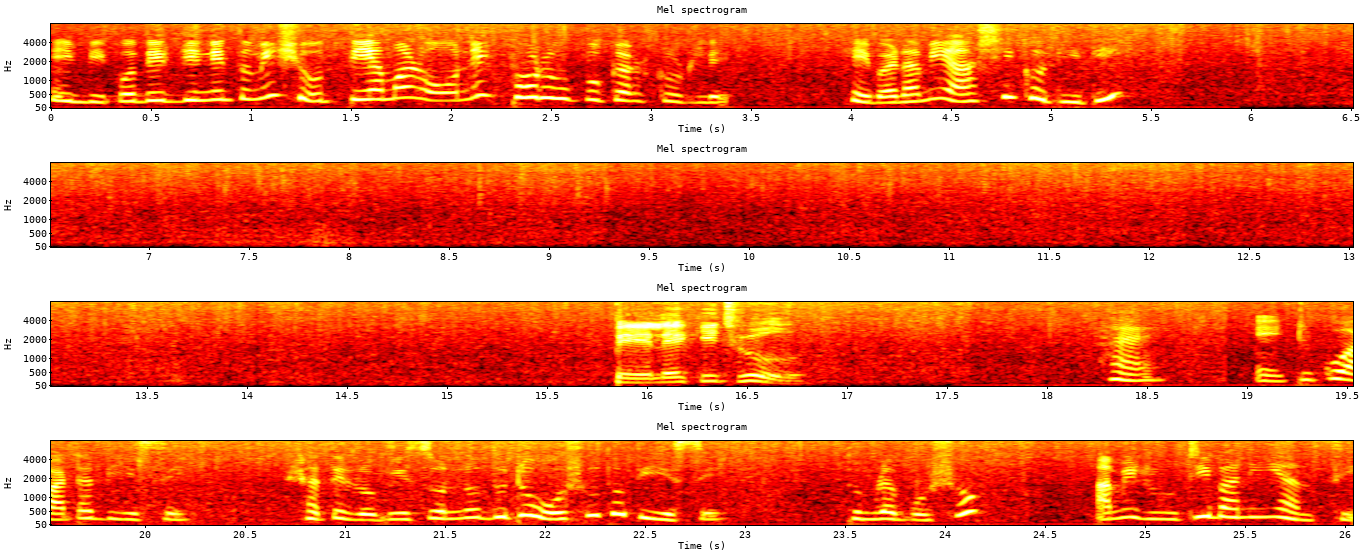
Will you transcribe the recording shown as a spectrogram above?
এই বিপদের দিনে তুমি সত্যি আমার অনেক বড় উপকার করলে। এবার আমি আসি গো দিদি। পেলে কিছু? হ্যাঁ এইটুকু আটা দিয়েছে। সাথে রবির জন্য দুটো ওষুধও দিয়েছে। তোমরা বসো আমি রুটি বানিয়ে আনছি।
